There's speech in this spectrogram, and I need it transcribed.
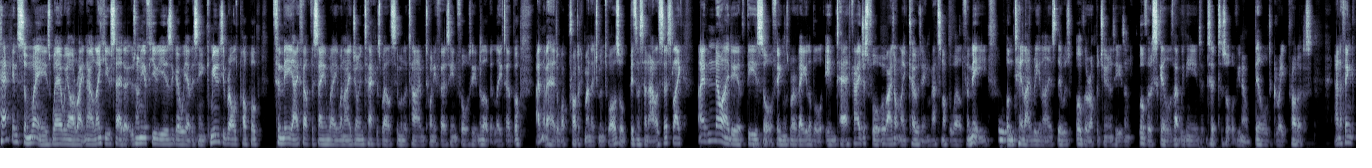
tech in some ways where we are right now. Like you said it was only a few years ago we ever seen community roles pop up. For me i felt the same way when i joined tech as well similar time 2013 14 a little bit later but i'd never heard of what product management was or business analysis. Like i had no idea that these sort of things were available in tech. I just thought oh i don't like coding. That's not the world for me mm. until i realized there was other opportunities and other skills that we need to, to sort of you know build great products. And i think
